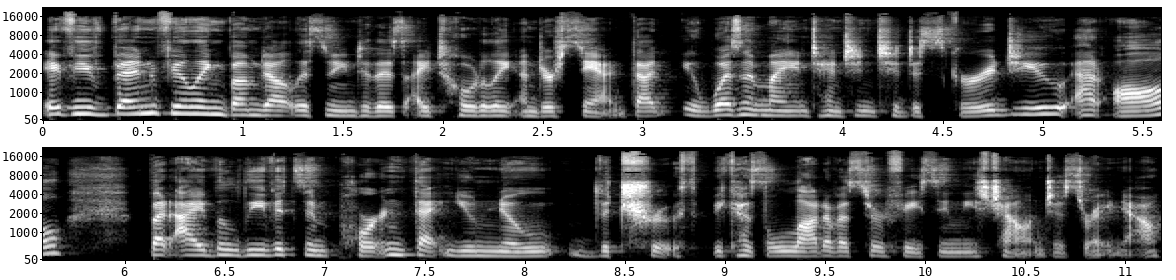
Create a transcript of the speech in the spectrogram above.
if you've been feeling bummed out listening to this, I totally understand that it wasn't my intention to discourage you at all. But I believe it's important that you know the truth because a lot of us are facing these challenges right now.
